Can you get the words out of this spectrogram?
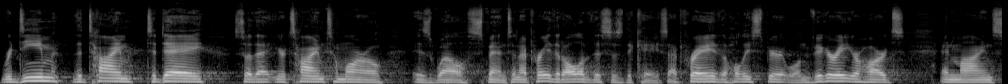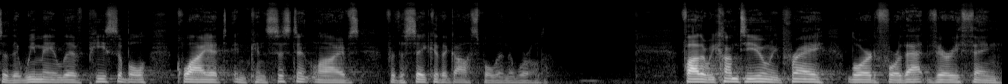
Redeem the time today so that your time tomorrow is well spent. And I pray that all of this is the case. I pray the Holy Spirit will invigorate your hearts and minds so that we may live peaceable, quiet, and consistent lives for the sake of the gospel in the world. Father, we come to you and we pray, Lord, for that very thing.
